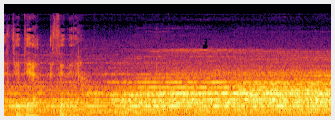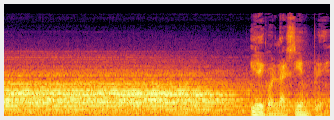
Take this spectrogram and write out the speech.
etcétera, etcétera. Y recordar siempre,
